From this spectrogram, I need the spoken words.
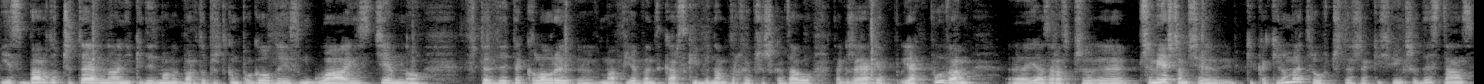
jest bardzo czytelna, niekiedy mamy bardzo brzydką pogodę, jest mgła, jest ciemno. Wtedy te kolory w mapie wędkarskiej by nam trochę przeszkadzało. Także jak, jak, jak pływam, ja zaraz przy, e, przemieszczam się kilka kilometrów, czy też jakiś większy dystans.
